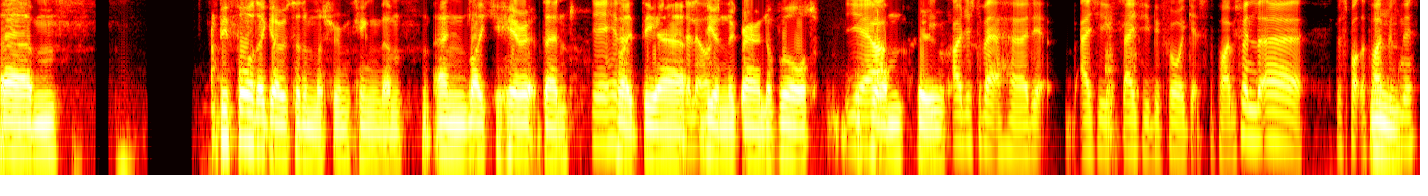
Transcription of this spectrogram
Um, before they go to the Mushroom Kingdom, and like you hear it then, yeah, hear like the uh, the little- the underground of World yeah. One, Two. I just about heard it as you basically before it gets to the pipe. It's when uh, the spot the pipe, Mm. isn't it?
